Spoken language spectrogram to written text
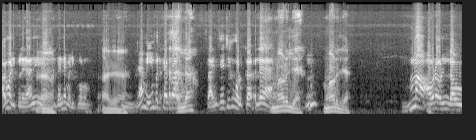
അത് പഠിക്കൂല. ഞാൻ തന്നെ ഇതന്നെ പഠിക്കോളൂ. ഞാൻ മീൻ പഠിക്കട്ടെ അല്ല. സൈൻ ചേച്ചിക്ക് കൊടുക്കല്ലേ ഉമ്മാളില്ലേ ഉമ്മാളില്ലേ ഉമ്മ അവിടെ ഉണ്ടാവും.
